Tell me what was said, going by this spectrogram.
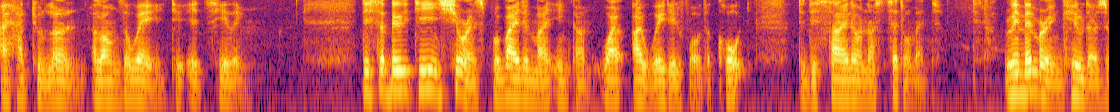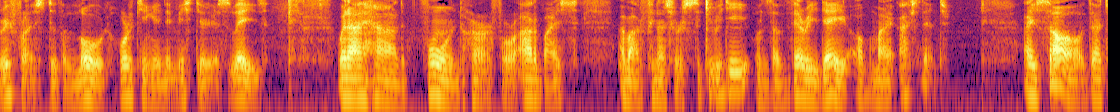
I had to learn along the way to its healing. Disability insurance provided my income while I waited for the court to decide on a settlement. Remembering Hilda's reference to the Lord working in mysterious ways, when I had phoned her for advice about financial security on the very day of my accident, I saw that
